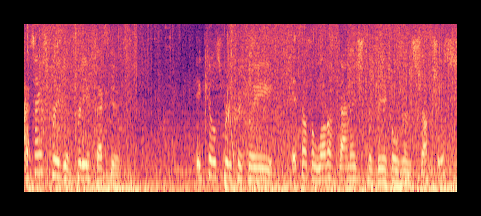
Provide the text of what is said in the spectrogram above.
I'd say it's pretty good, pretty effective. It kills pretty quickly, it does a lot of damage to vehicles and structures.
